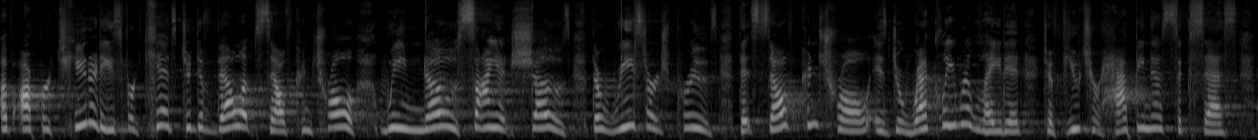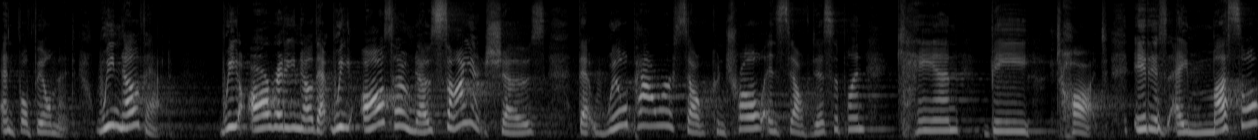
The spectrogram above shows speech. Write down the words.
of opportunities for kids to develop self control. We know science shows, the research proves that self control is directly related to future happiness, success, and fulfillment. We know that. We already know that. We also know science shows that willpower, self control, and self discipline can be taught. It is a muscle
